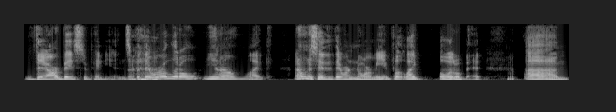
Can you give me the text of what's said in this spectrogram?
they are based opinions, but they were a little, you know, like I don't want to say that they were normie, but like a little bit. Um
